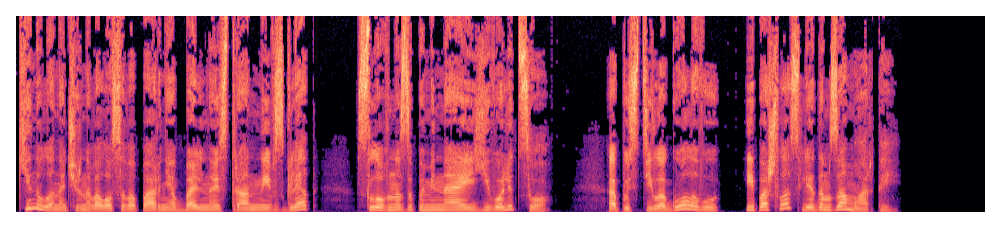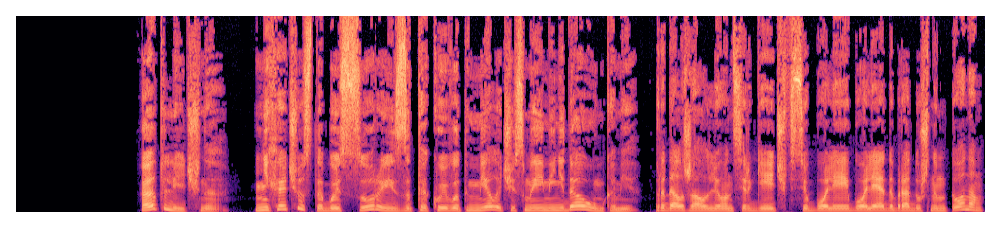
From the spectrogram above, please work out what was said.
кинула на черноволосого парня больной странный взгляд, словно запоминая его лицо, опустила голову и пошла следом за Мартой. «Отлично. Не хочу с тобой ссоры из-за такой вот мелочи с моими недоумками», продолжал Леон Сергеевич все более и более добродушным тоном,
